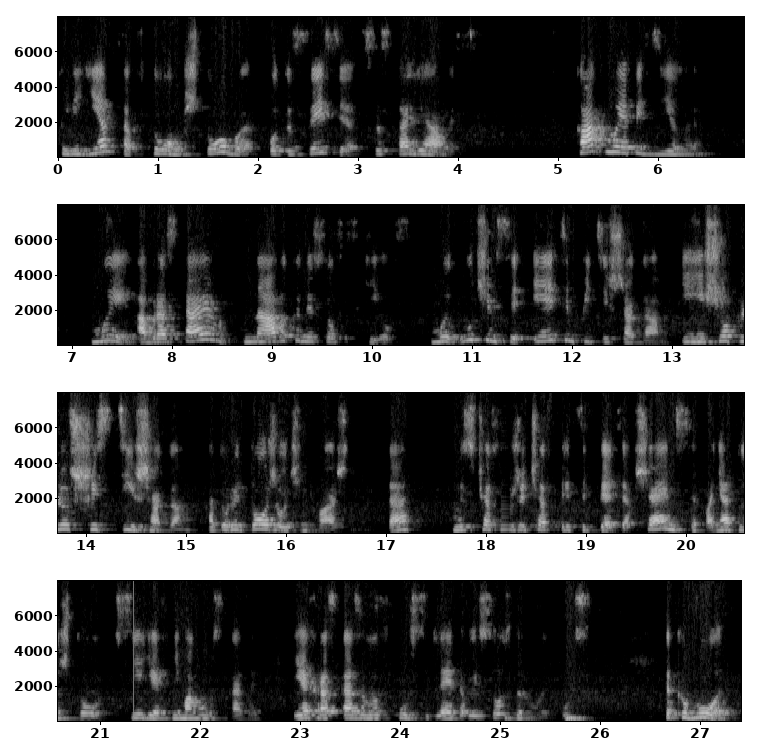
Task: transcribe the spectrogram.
клиента в том, чтобы фотосессия состоялась. Как мы это делаем? Мы обрастаем навыками soft skills. Мы учимся этим пяти шагам и еще плюс шести шагам, которые тоже очень важны. Да? Мы сейчас уже час 35 общаемся, понятно, что все я их не могу рассказать. Я их рассказывала в курсе, для этого и создан мой курс. Так вот,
